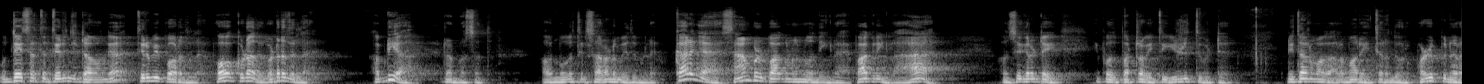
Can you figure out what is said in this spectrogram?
உத்தேசத்தை தெரிஞ்சிட்டவங்க திரும்பி போகிறதில்ல போகக்கூடாது விடுறதில்ல. அப்படியா? என்றான் வசந்த். அவன் முகத்தில் சரணம் எதுவும் இல்லை. காருங்க சாம்பிள் பார்க்கணுன்னு வந்தீங்களே. பார்க்குறீங்களா? அவன் சிகரெட்டை இப்போது பற்ற வைத்து இழுத்து விட்டு நிதானமாக அலமாரை திறந்து ஒரு பழுப்பு நிற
